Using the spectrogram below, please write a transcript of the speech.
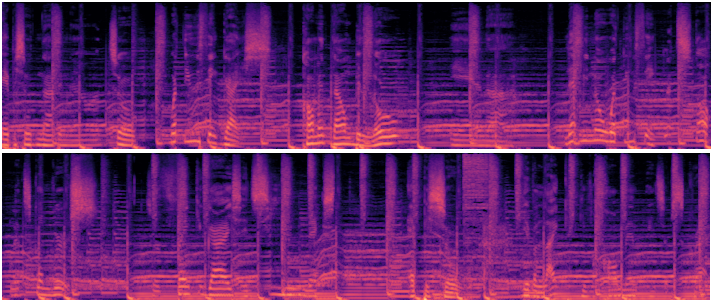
episode natin ngayon. So, what do you think guys? Comment down below and uh, let me know what you think. Let's talk, let's converse. So, thank you guys and see you next episode give a like, give a comment, and subscribe.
